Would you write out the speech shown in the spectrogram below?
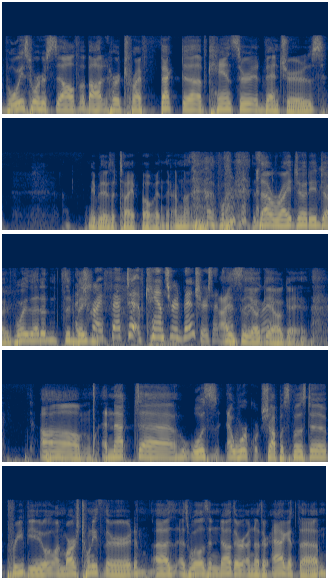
voice for herself about her trifecta of cancer adventures. Maybe there's a typo in there. I'm not. is that right, Jody? Boy, that didn't, didn't make trifecta of cancer adventures. That's I see. Okay, right. okay. Um, and that uh, was a workshop was supposed to preview on March 23rd, uh, as well as another another Agatha,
